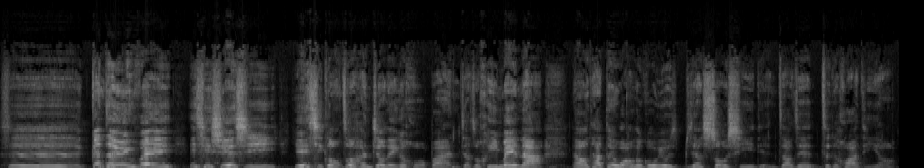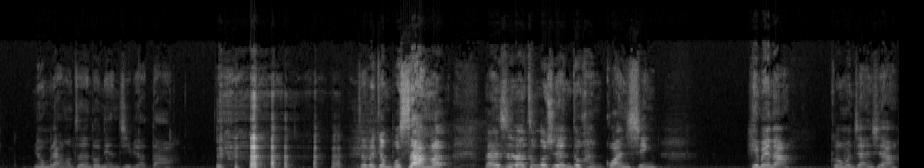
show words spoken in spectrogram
是跟着云飞一起学习，也一起工作很久的一个伙伴，叫做 Himena。然后他对网络购物又比较熟悉一点，你知道这些这个话题哦，因为我们两个真的都年纪比较大，真的跟不上了。但是呢，这么多学生都很关心 Himena，跟我们讲一下，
